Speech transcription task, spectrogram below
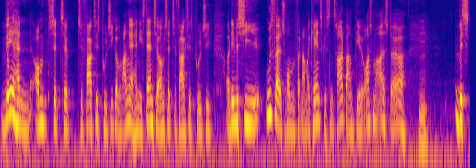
vil han omsætte til, til faktisk politik, og hvor mange er han i stand til at omsætte til faktisk politik. Og det vil sige, udfaldsrummet for den amerikanske centralbank bliver jo også meget større. Mm hvis,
